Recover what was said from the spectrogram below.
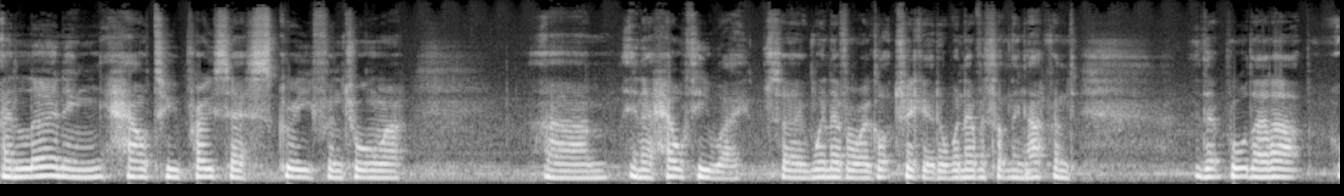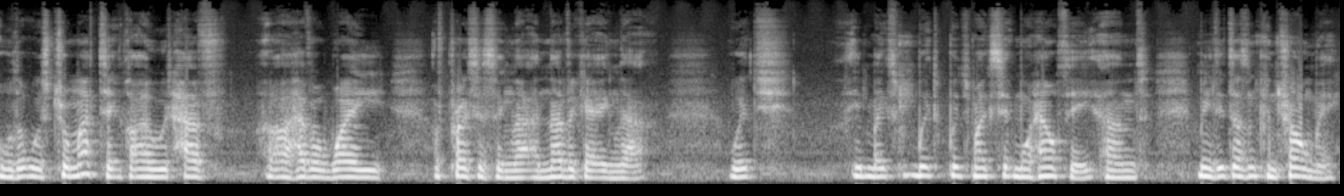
and learning how to process grief and trauma um, in a healthy way. So whenever I got triggered or whenever something happened that brought that up or that was traumatic, I would have I have a way of processing that and navigating that, which it makes which, which makes it more healthy and means it doesn't control me.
